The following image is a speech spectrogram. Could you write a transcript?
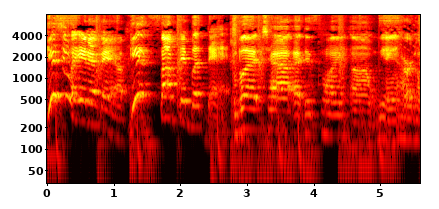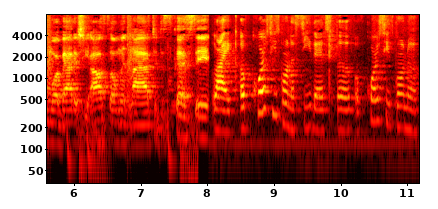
you an NFL. Get something but that. But child, at this point, um, we ain't heard no more about it. She also went live to discuss it. Like, of course he's gonna see that stuff. Of course he's gonna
